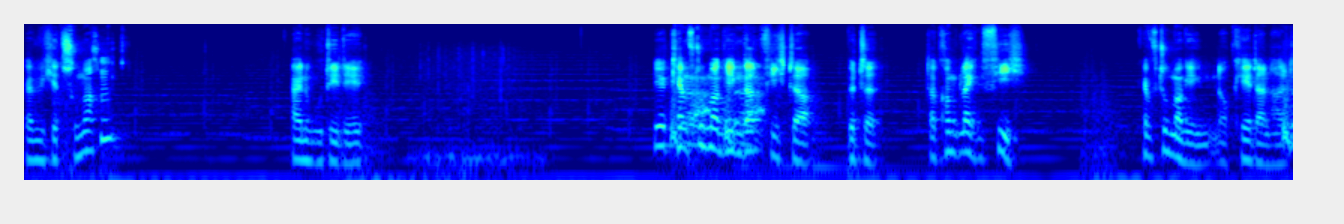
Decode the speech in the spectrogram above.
Können wir hier zumachen? Keine gute Idee. Hier, kämpfst du mal gegen das Viech da. Bitte. Da kommt gleich ein Viech. Kämpfst du mal gegen... Okay, dann halt.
